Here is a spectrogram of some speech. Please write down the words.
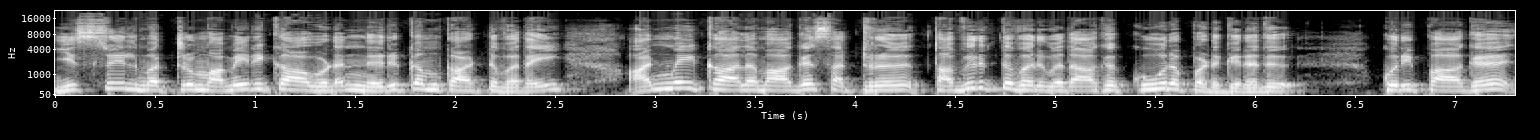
இஸ்ரேல் மற்றும் அமெரிக்காவுடன் நெருக்கம் காட்டுவதை அண்மை காலமாக சற்று தவிர்த்து வருவதாக கூறப்படுகிறது. குறிப்பாக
